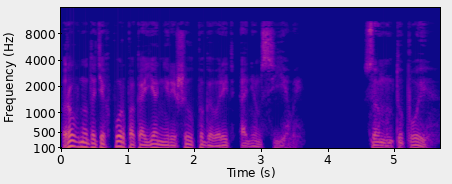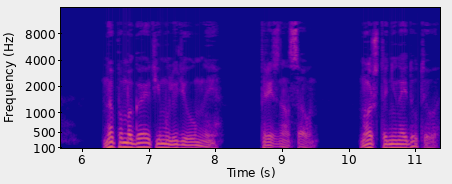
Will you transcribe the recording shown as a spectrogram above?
Ровно до тех пор, пока Ян не решил поговорить о нем с Евой. «Сам он тупой, но помогают ему люди умные, — признался он. Может, и не найдут его,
